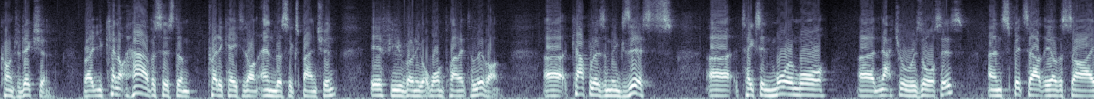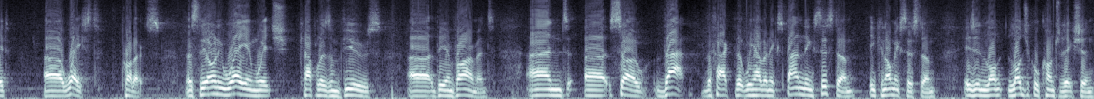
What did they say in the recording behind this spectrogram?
contradiction. Right? You cannot have a system predicated on endless expansion if you've only got one planet to live on. Uh, capitalism exists, uh, takes in more and more uh, natural resources and spits out the other side uh, waste products. That's the only way in which capitalism views uh, the environment. And uh, so that, the fact that we have an expanding system, economic system, is in lo logical contradiction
